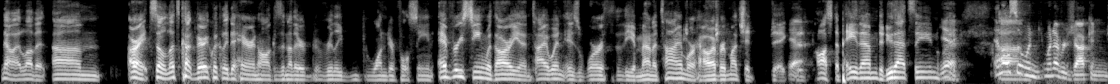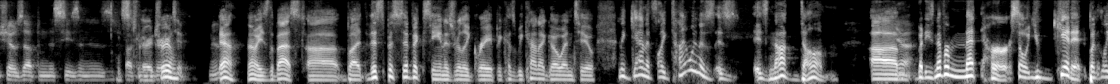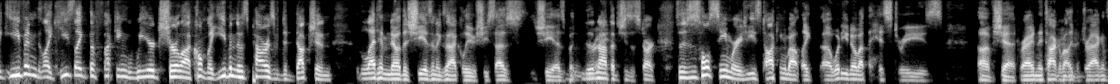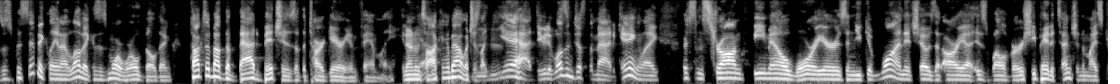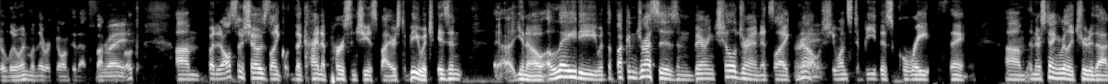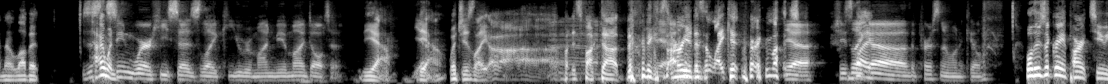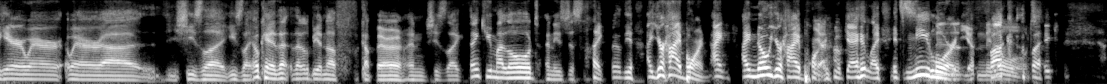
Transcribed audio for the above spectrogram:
No, I love it. Um, all right, so let's cut very quickly to Harrenhal because another really wonderful scene. Every scene with Arya and Tywin is worth the amount of time or however much it, it, Yeah. it costs to pay them to do that scene. Yeah. Like, And also, Um, when whenever Jaqen shows up in this season is fucking very true. too. Yeah. yeah, no, he's the best. Uh, but this specific scene is really great because we kind of go into, and again, it's like Tywin is is is not dumb. Um, Yeah. but he's never met her, so you get it. But like, even like he's like the fucking weird Sherlock Holmes. Like, even his powers of deduction let him know that she isn't exactly who she says she is, but Right. not that she's a Stark. So there's this whole scene where he's talking about like, uh, what do you know about the histories of shit, right? And they talk about like the dragons, so specifically, and I love it because it's more world building. Talks about the bad bitches of the Targaryen family. You know what I'm talking about? Which is like, Mhm. yeah, dude, it wasn't just the Mad King. Like, there's some strong female warriors, and you could one, it shows that Arya is well versed. She paid attention to Maester Luwin when they were going through that fucking Right. book. Um, but it also shows like the kind of person she aspires to be, which isn't. Uh, you know, a lady with the fucking dresses and bearing children. It's like, no, she wants to be this great thing. Um, and they're staying really true to that, and I love it. Is this Tywin- the scene where he says like, "You remind me of my daughter"? Yeah, yeah, which is like, ah, but it's Uh, fucked up because yeah. Arya doesn't like it very much. Yeah. She's like, But- uh, the person I want to kill. Well, there's a great part too here where where uh, she's like, he's like, okay, that that'll be enough, cupbearer, and she's like, thank you, my lord, and he's just like, you're highborn. I I know you're highborn. Okay, like it's, It's me, lord. lo- you me fuck. Like,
